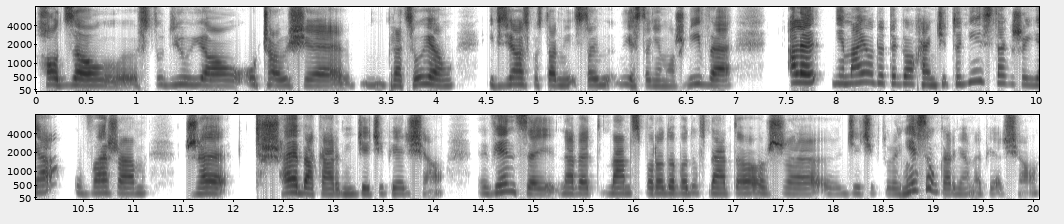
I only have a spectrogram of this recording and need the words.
chodzą, studiują, uczą się, pracują i w związku z tym jest to niemożliwe, ale nie mają do tego chęci. To nie jest tak, że ja uważam, że trzeba karmić dzieci piersią. Więcej, nawet mam sporo dowodów na to, że dzieci, które nie są karmione piersią,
